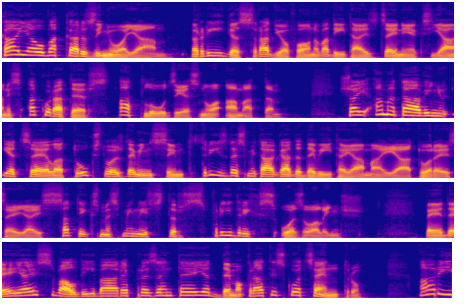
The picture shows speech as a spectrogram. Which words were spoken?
Kā jau vakar ziņojām, Rīgas radiofona vadītājs dzēnieks Jānis Akuraters atlūdzies no amata. Šai amatā viņu iecēla 1930. gada 9. maijā toreizējais satiksmes ministrs Friedrichs Ozoliņš. Pēdējais valdībā reprezentēja Demokrātisko centru. Arī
